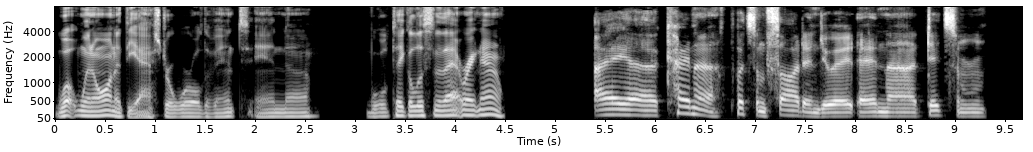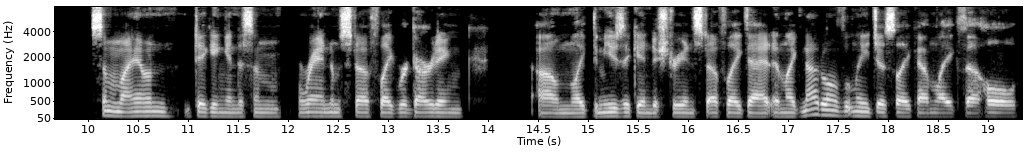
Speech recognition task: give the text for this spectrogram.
what went on at the Astro World event, and uh, we'll take a listen to that right now. I uh, kind of put some thought into it and uh, did some some of my own digging into some random stuff like regarding um like the music industry and stuff like that. And like not only just like on like the whole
